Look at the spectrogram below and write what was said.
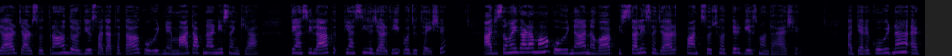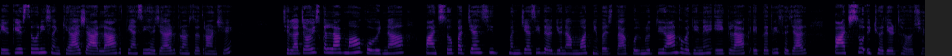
હજાર ચારસો ત્રાણું દર્દીઓ સાજા થતાં કોવિડને માત આપનારની સંખ્યા ત્યાંસી લાખ ત્યાંસી હજારથી વધુ થઈ છે. આજ સમયગાળામાં કોવિડના નવા પિસ્તાલીસ હજાર પાંચસો છોત્તેર કેસ નોંધાયા છે. અત્યારે કોવિડના એક્ટિવ કેસોની સંખ્યા ચાર લાખ ત્યાંસી હજાર ત્રણસો ત્રણ છે. છેલ્લા ચોવીસ કલાકમાં કોવિડના પાંચસો પંચ્યાસી દર્દીઓના મોત નિપજતા કુલ મૃત્યુઆંક વધીને એક લાખ એકત્રીસ હજાર પાંચસો ઇઠ્યોતેર થયો છે.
